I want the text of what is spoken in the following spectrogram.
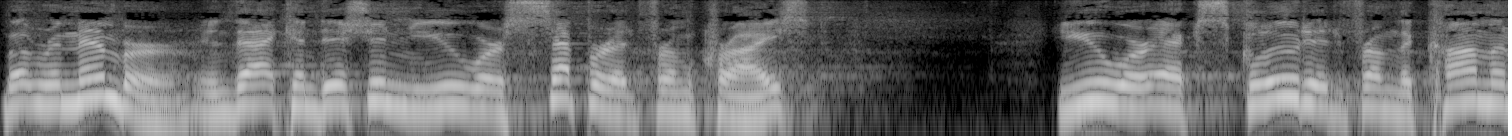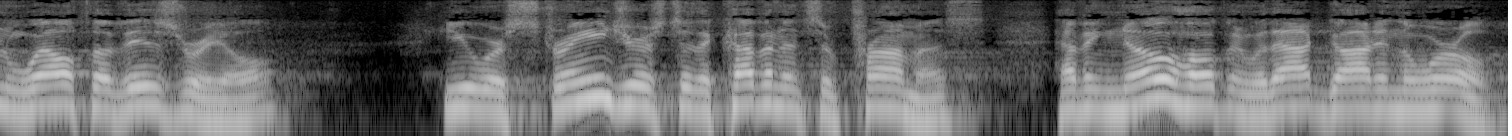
But remember, in that condition, you were separate from Christ. You were excluded from the commonwealth of Israel. You were strangers to the covenants of promise, having no hope and without God in the world.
